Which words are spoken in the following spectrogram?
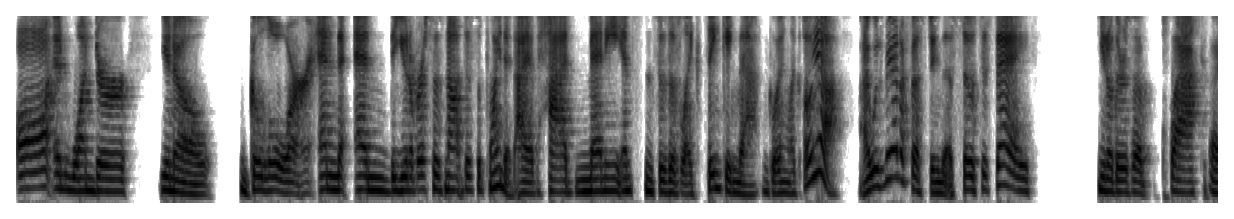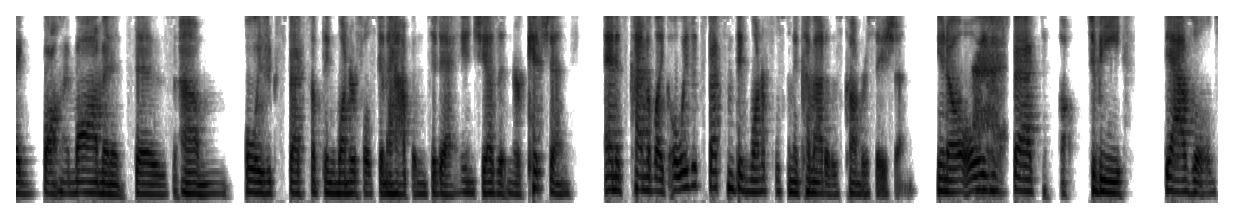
Awe and wonder, you know, galore. And and the universe has not disappointed. I have had many instances of like thinking that and going like, oh yeah, I was manifesting this. So to say, you know, there's a plaque I bought my mom and it says, um, always expect something wonderful is going to happen today. And she has it in her kitchen. And it's kind of like always expect something wonderful is going to come out of this conversation. You know, always expect uh, to be dazzled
